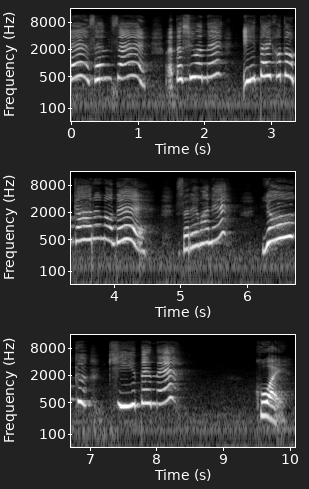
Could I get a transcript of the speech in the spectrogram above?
ね先生。私はね言いたいことがあるのでそれはねよーく聞いてね。怖い。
